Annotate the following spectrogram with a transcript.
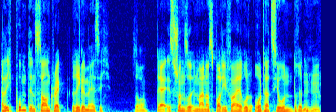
Also ich pump den Soundtrack regelmäßig. So, der ist schon so in meiner Spotify-Rotation drin. Mhm.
